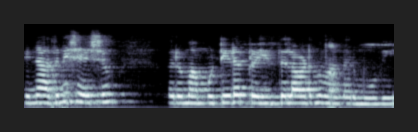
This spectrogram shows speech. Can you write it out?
പിന്നെ അതിനുശേഷം ഒരു മമ്മൂട്ടിയുടെ പ്രൈസ് ദ എന്ന് പറഞ്ഞ ഒരു മൂവി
